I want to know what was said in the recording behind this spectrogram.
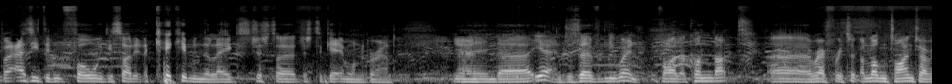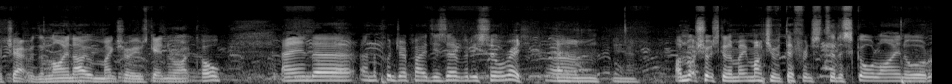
but as he didn't fall, he decided to kick him in the legs just to, just to get him on the ground. Yeah. And uh, yeah, and deservedly went. Violent conduct. Uh, referee took a long time to have a chat with the lino and make sure he was getting the right call. And uh, and the Punjab player deservedly saw red. Um, yeah. I'm not sure it's going to make much of a difference to the scoreline or,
